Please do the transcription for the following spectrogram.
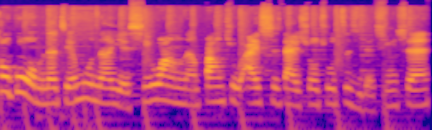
透过我们的节目呢，也希望呢，帮助 I 世代说出自己的心声，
